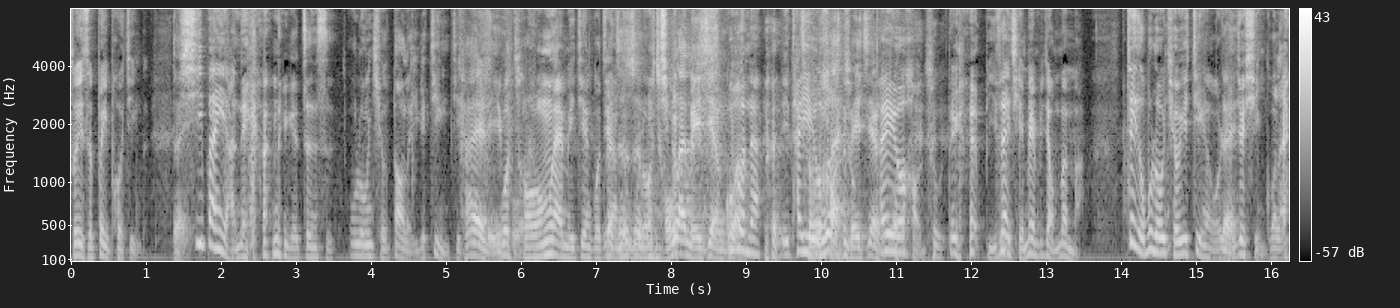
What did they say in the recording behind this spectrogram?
所以是被迫进的。对，西班牙那个 那个真是乌龙球到了一个境界，太离谱我从来没见过这样的乌龙球，从来没见过。不过呢，他也有好处，他也有好处。这个比赛前面比较闷嘛，这个乌龙球一进啊，我人就醒过来了。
